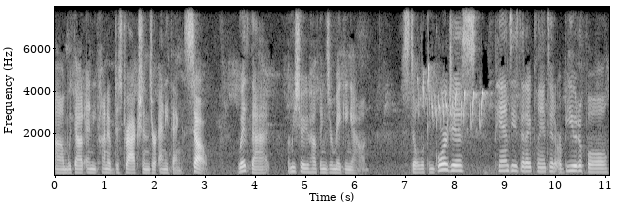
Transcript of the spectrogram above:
um, without any kind of distractions or anything. So with that, let me show you how things are making out. Still looking gorgeous. Pansies that I planted are beautiful.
